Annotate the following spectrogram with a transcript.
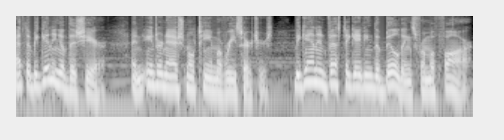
At the beginning of this year, an international team of researchers began investigating the buildings from afar,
